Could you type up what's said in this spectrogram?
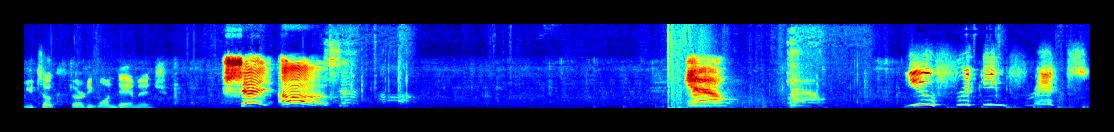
You took 31 damage. Shut up! Meow! You freaking fricks!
